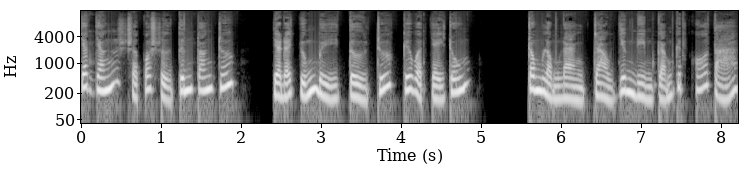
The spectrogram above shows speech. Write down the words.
chắc chắn sẽ có sự tính toán trước và đã chuẩn bị từ trước kế hoạch chạy trốn. Trong lòng nàng trào dâng niềm cảm kích khó tả.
